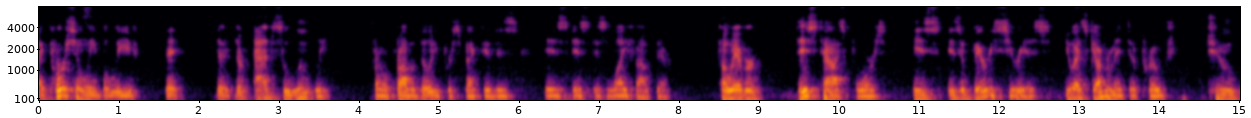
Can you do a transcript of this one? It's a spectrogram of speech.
I personally believe that there, there absolutely, from a probability perspective, is is is is life out there. However, this task force is is a very serious U.S. government approach to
